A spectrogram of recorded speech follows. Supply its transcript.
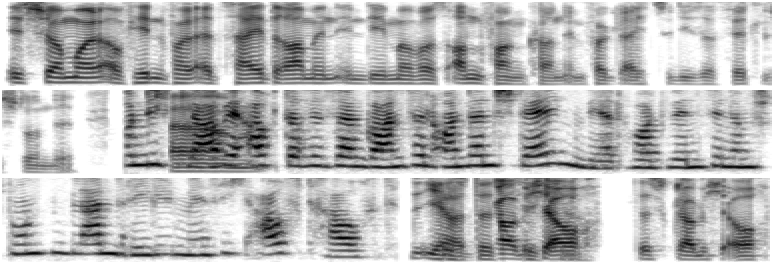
ist schon mal auf jeden Fall ein Zeitrahmen, in dem man was anfangen kann im Vergleich zu dieser Viertelstunde. Und ich glaube Ähm. auch, dass es einen ganz anderen Stellenwert hat, wenn es in einem Stundenplan regelmäßig auftaucht. Ja, das das glaube ich auch. Das glaube ich auch.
